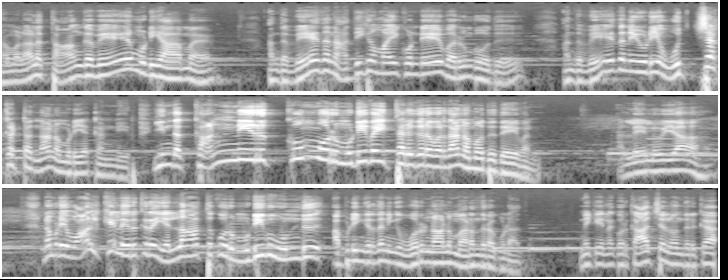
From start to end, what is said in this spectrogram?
நம்மளால் தாங்கவே முடியாமல் அந்த வேதனை அதிகமாய் கொண்டே வரும்போது அந்த வேதனையுடைய உச்சக்கட்டம் தான் நம்முடைய கண்ணீர். இந்த கண்ணீருக்கும் ஒரு முடிவை தருகிறவர் தான் நமது தேவன். அல்லேலூயா. நம்முடைய வாழ்க்கையில் இருக்கிற எல்லாத்துக்கும் ஒரு முடிவு உண்டு அப்படிங்கிறத நீங்கள் ஒரு நாளும் மறந்துடக்கூடாது. இன்னைக்கு எனக்கு ஒரு காய்ச்சல் வந்திருக்கா?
